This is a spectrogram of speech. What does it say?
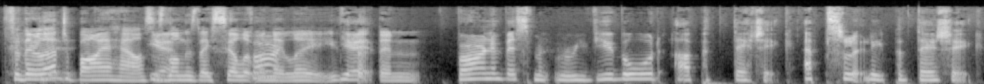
So they're allowed to buy a house Yeah. as long as they sell it when they leave. yeah. But then Foreign Investment Review Board are pathetic, absolutely pathetic,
